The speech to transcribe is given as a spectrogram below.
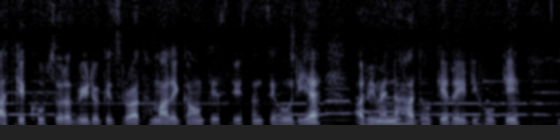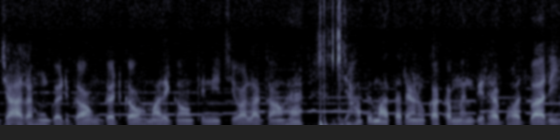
आज के खूबसूरत वीडियो की शुरुआत हमारे गाँव के स्टेशन से हो रही है। अभी मैं नहा धो के रेडी होके जा रहा हूँ गढ़गांव। गढ़गांव हमारे गाँव के नीचे वाला गाँव है, जहाँ पर माता रेणुका का मंदिर है। बहुत बारी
